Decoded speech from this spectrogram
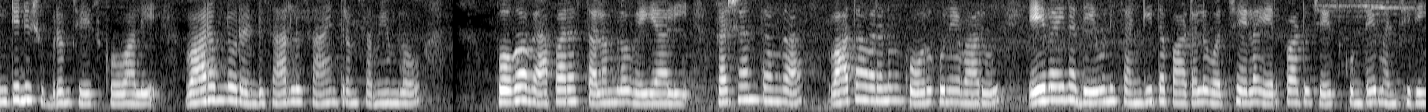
ఇంటిని శుభ్రం చేసుకోవాలి. వారంలో రెండుసార్లు సాయంత్రం సమయంలో పొగ వ్యాపార స్థలంలో వేయాలి. ప్రశాంతంగా వాతావరణం కోరుకునేవారు. ఏవైనా దేవుని సంగీత పాటలు వచ్చేలా ఏర్పాటు చేసుకుంటే మంచిది.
